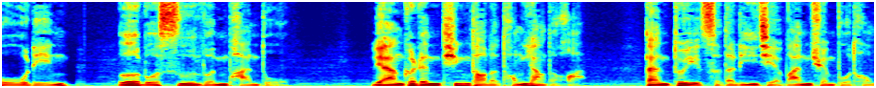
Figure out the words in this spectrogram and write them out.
五零，俄罗斯轮盘赌。两个人听到了同样的话，但对此的理解完全不同。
